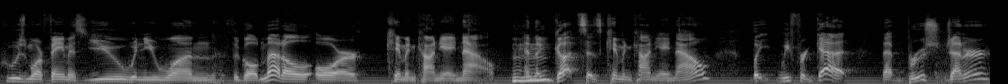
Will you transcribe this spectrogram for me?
who's more famous, you when you won the gold medal or Kim and Kanye now? And the mm-hmm. gut says Kim and Kanye now, but we forget that Bruce Jenner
